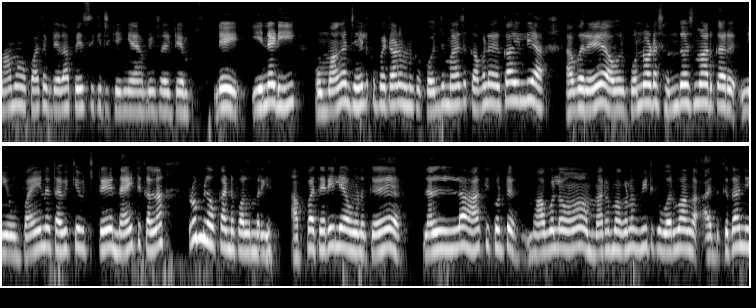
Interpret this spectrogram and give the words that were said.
மாமாவை பார்த்து இப்படியெல்லாம் பேசிக்கிட்டு இருக்கீங்க அப்படின்னு சொல்லிட்டு. டேய் என்னடி உன் மகன் ஜெயிலுக்கு போயிட்டாலும் உனக்கு கொஞ்சமாச்சும் கவலை இருக்கா இல்லையா? அவர் அவர் பொண்ணோட சந்தோஷமாக இருக்கார். நீ உன் பையனை தவிக்க விட்டுட்டு நைட்டுக்கெல்லாம் ரூமில் உட்காந்து புலம்புறீங்க அப்போ தெரியலையா உனக்கு நல்லா ஆக்கி கொட்டு. மவளும் மருமகனும் வீட்டுக்கு வருவாங்க. அதுக்கு தான் நீ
